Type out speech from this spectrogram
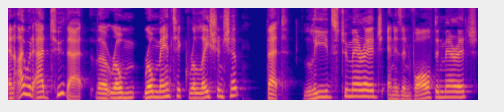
and I would add to that the rom- romantic relationship that leads to marriage and is involved in marriage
